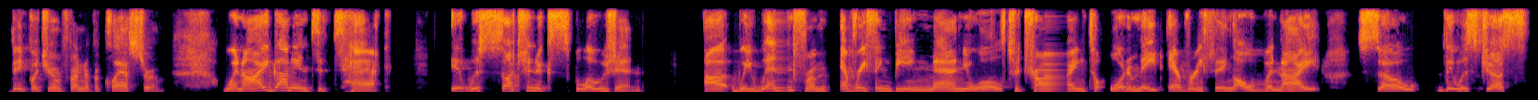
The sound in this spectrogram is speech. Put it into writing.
they put you in front of a classroom. When I got into tech, it was such an explosion. Uh, we went from everything being manual to trying to automate everything overnight. So there was just,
